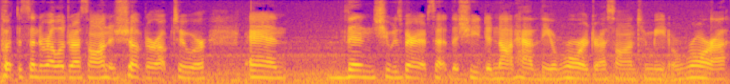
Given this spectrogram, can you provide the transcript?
put the Cinderella dress on, and shoved her up to her. And then she was very upset that she did not have the Aurora dress on to meet Aurora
